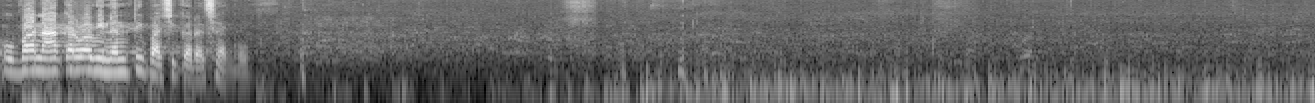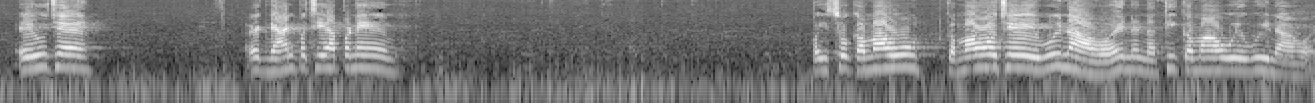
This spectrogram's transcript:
ઊભા ના કરવા વિનંતી પાછી કરે છે એવું છે? હવે જ્ઞાન પછી આપણને પૈસો કમાવું, કમાવો છે એવું ના હોય ને નથી કમાવું એવું ના હોય.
